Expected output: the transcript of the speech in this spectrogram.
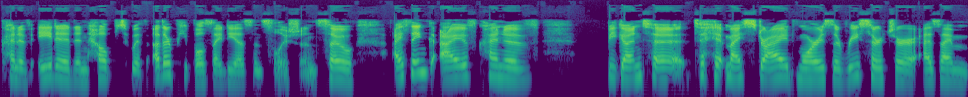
kind of aided and helped with other people's ideas and solutions. So I think I've kind of begun to to hit my stride more as a researcher as I'm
